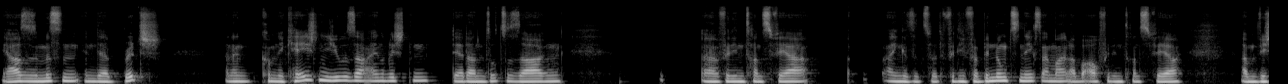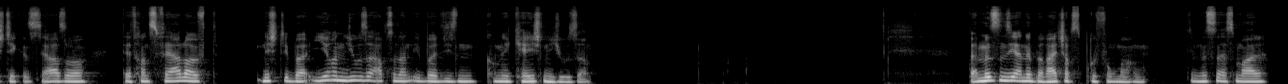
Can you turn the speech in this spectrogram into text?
Ja, also Sie müssen in der Bridge einen Communication User einrichten, der dann sozusagen äh, für den Transfer eingesetzt wird. Für die Verbindung zunächst einmal, aber auch für den Transfer ähm, wichtig ist. Ja, also der Transfer läuft nicht über Ihren User ab, sondern über diesen Communication Dann müssen Sie eine Bereitschaftsprüfung machen. Sie müssen erstmal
